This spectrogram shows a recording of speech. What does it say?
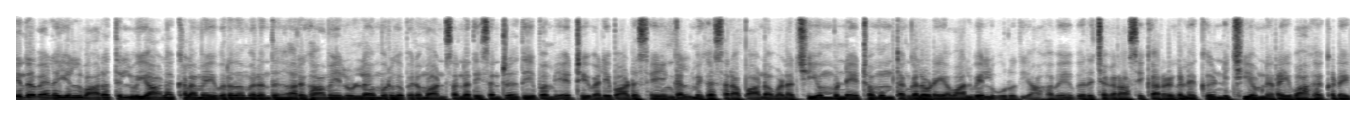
இந்த வேளையில் வாரத்தில் வியாழக்கிழமை விரதமிருந்து அருகாமையில் உள்ள முருகப்பெருமான் சன்னதி சென்று தீபம் ஏற்றி வழிபாடு செய்யுங்கள். மிக சிறப்பான வளர்ச்சியும் முன்னேற்றமும் தங்களுடைய வாழ்வில் உறுதியாகவே விருச்சக ராசிக்காரர்களுக்கு நிச்சயம் நிறைவாக கிடைக்கும்.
